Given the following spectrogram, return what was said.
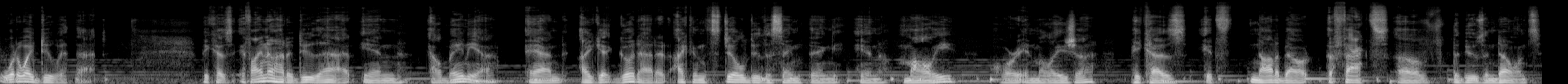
what do I do with that? Because if I know how to do that in Albania and I get good at it, I can still do the same thing in Mali or in Malaysia because it's not about the facts of the do's and don'ts.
